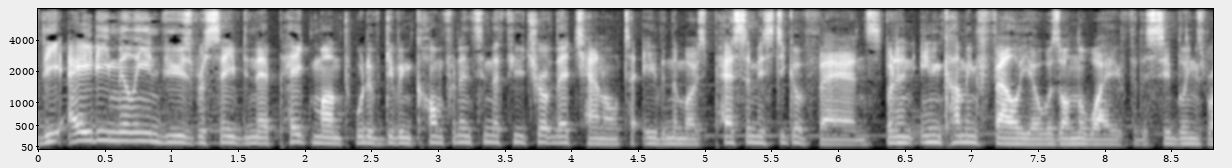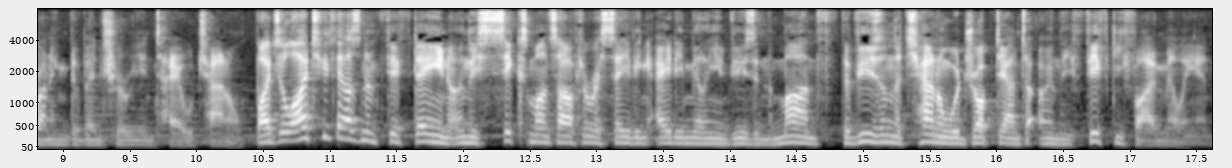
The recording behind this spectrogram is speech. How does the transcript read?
The 80 million views received in their peak month would have given confidence in the future of their channel to even the most pessimistic of fans, but an incoming failure was on the way for the siblings running the Venturian Tale channel. By July 2015, only six months after receiving 80 million views in the month, the views on the channel would drop down to only 55 million.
